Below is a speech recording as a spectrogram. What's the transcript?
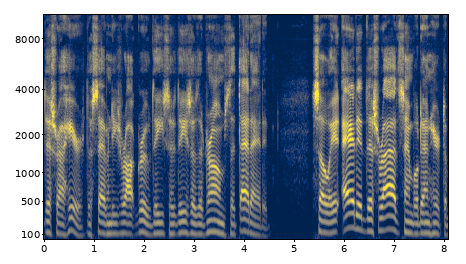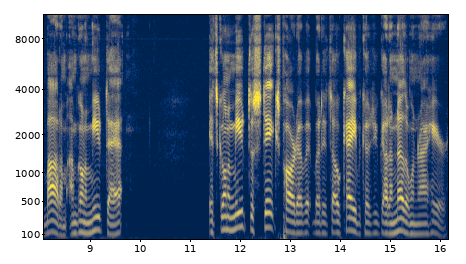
this right here the 70s rock groove these are these are the drums that that added. So it added this ride cymbal down here at the bottom. I'm going to mute that. It's going to mute the sticks part of it but it's okay because you've got another one right here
